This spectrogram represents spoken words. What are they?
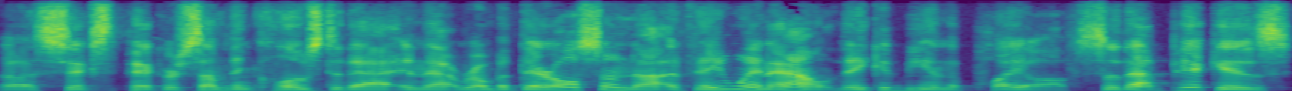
uh, sixth pick or something close to that in that realm. But they're also not. If they win out, they could be in the playoffs. So that pick is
